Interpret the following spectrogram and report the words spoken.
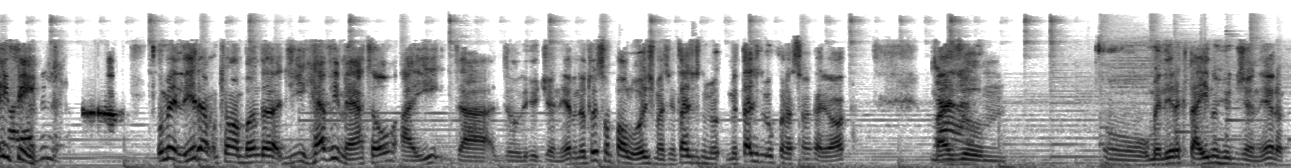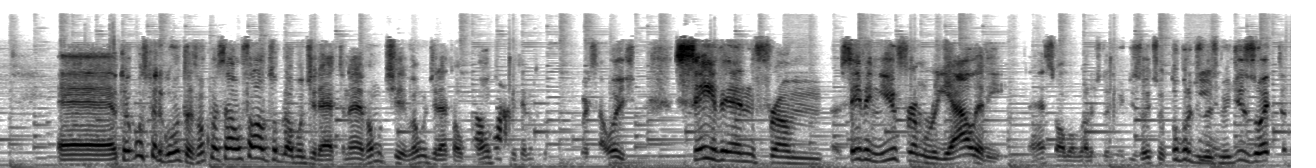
enfim. O Melira, que é uma banda de heavy metal aí da, do Rio de Janeiro. Eu tô em São Paulo hoje, mas metade do meu, metade do meu coração é carioca. Mas ah. o, o, Melira que tá aí no Rio de Janeiro. É, eu tenho algumas perguntas. Vamos começar, vamos falar sobre o álbum direto, né? Vamos, vamos direto ao ponto, porque tem muito conversar hoje. Saving from Saving You from Reality, né? Esse álbum agora de 2018, outubro de 2018,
